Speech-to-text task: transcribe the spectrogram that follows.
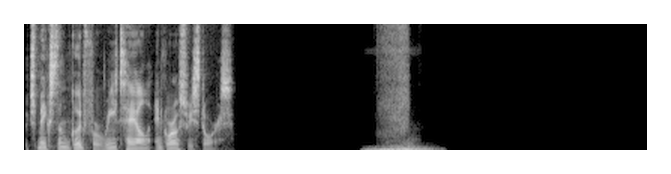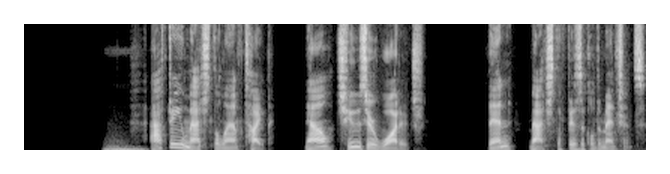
which makes them good for retail and grocery stores. After you match the lamp type, now choose your wattage. Then match the physical dimensions.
